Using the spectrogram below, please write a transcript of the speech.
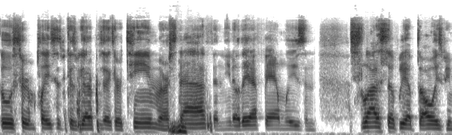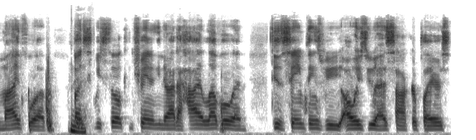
go to certain places because we got to protect our team, our staff, and you know they have families and just a lot of stuff we have to always be mindful of. But we still can train, you know, at a high level and do the same things we always do as soccer players,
